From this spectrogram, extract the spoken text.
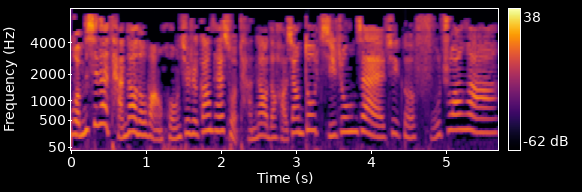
我们现在谈到的网红，就是刚才所谈到的，好像都集中在这个服装啊，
